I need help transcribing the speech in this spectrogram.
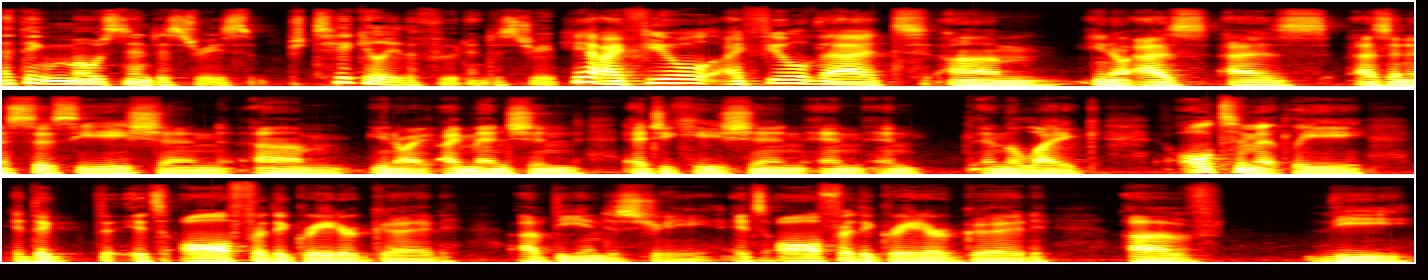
I think most industries, particularly the food industry. Yeah, I feel I feel that um, you know as as as an association, um, you know, I, I mentioned education and and and the like. Ultimately, the, the it's all for the greater good of the industry. It's all for the greater good of the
